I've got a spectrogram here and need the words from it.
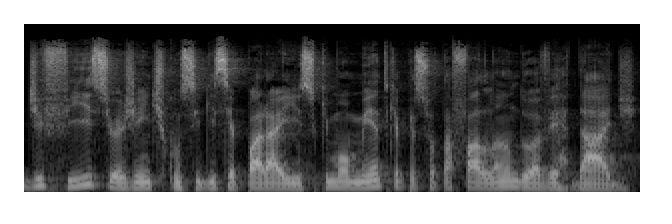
difícil a gente conseguir separar isso. Que momento que a pessoa está falando a verdade?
